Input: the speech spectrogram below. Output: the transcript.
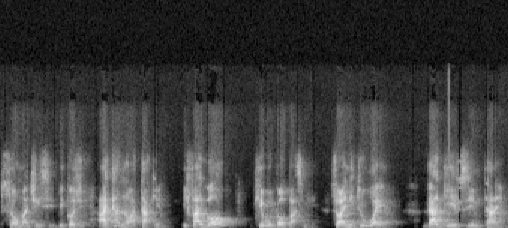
So much easy because I cannot attack him. If I go, he will go past me. So I need to wait. That gives him time.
